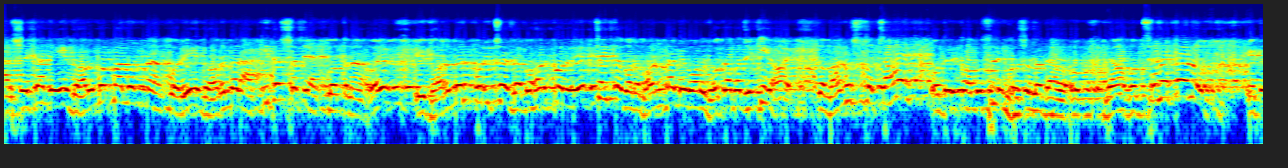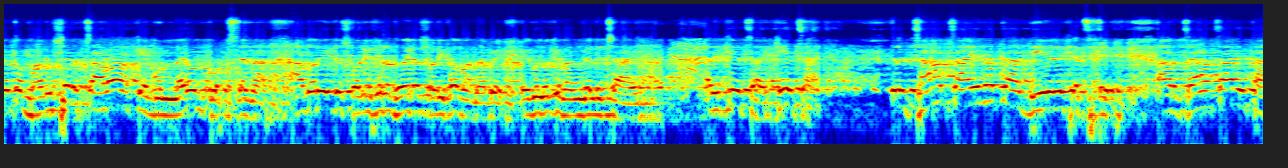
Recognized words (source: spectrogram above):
আর সেখানে এই ধর্ম পালন না করে এই ধর্মের আকিদার সাথে একমত না হয়ে এই ধর্মের পরিচয় ব্যবহার করলে এর চাইতে বড় ভণ্ডামি বড় ধোকাবাজি কি হয়? তো মানুষ তো চায় ওদেরকে অমুসলিম ঘোষণা দেওয়া হোক দেওয়া হচ্ছে না কেন? এটা তো মানুষের চাওয়াকে মূল্যায়ন করছে না। আবার এই যে শরীফের ধৈরা শরীফা বানাবে, এগুলো কি বাঙালি চায়? আরে কে চায়? কে চায়? যা চায় না তা দিয়ে রেখেছে, আর যা চায় তা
